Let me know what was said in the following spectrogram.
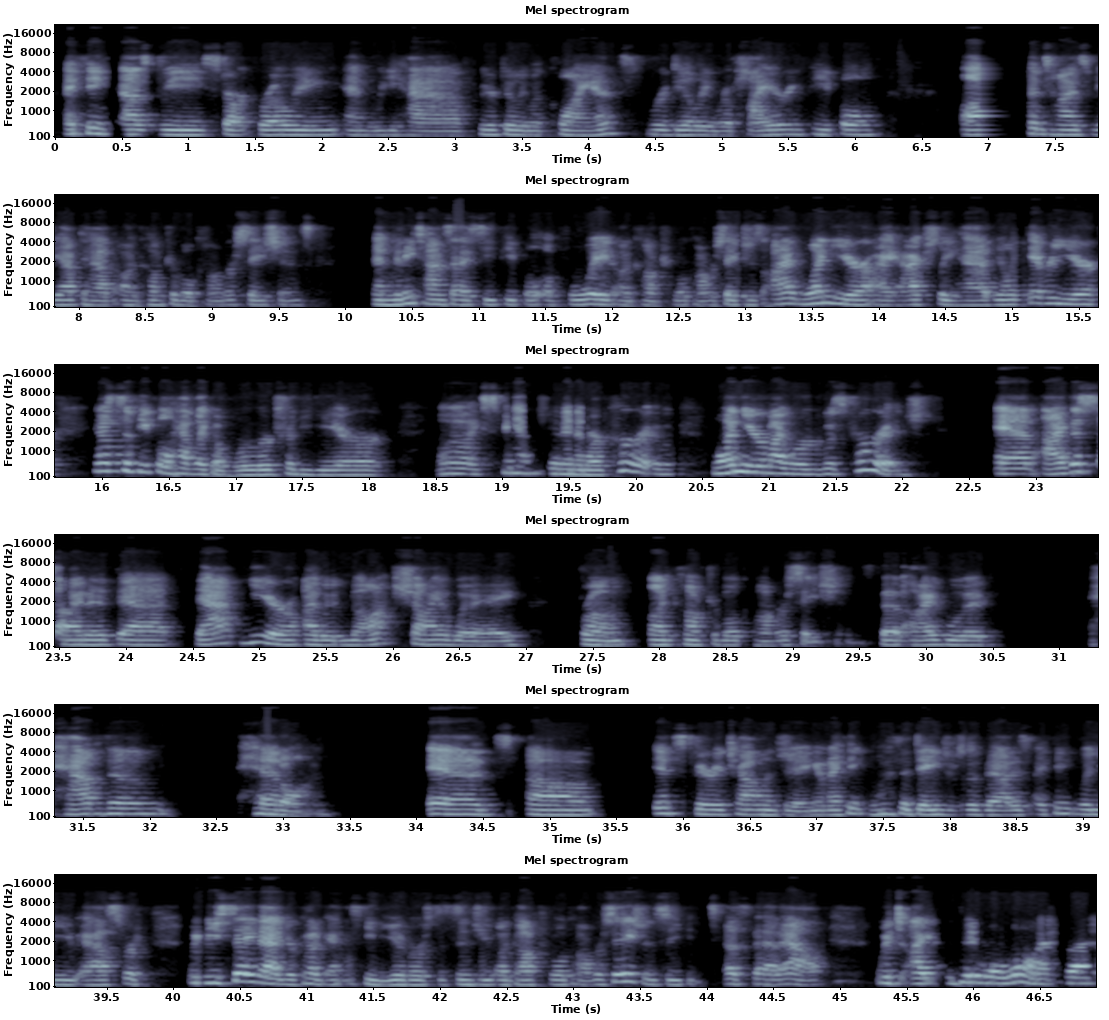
I think as we start growing and we have we're dealing with clients we're dealing with hiring people oftentimes we have to have uncomfortable conversations. And many times i see people avoid uncomfortable conversations. I one year i actually had you know like every year you know some people have like a word for the year oh, expansion or courage. One year my word was courage. And I decided that that year I would not shy away from uncomfortable conversations, that I would have them head on. And um, it's very challenging. And I think one of the dangers of that is I think when you ask for, when you say that, you're kind of asking the universe to send you uncomfortable conversations so you can test that out, which I didn't want. But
